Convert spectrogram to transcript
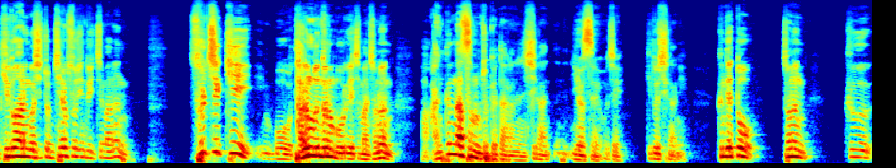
기도하는 것이 좀 체력 소진도 있지만은 솔직히 뭐 다른 분들은 모르겠지만 저는 아, 안 끝났으면 좋겠다라는 시간이었어요 어제 기도 시간이. 근데 또 저는 그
